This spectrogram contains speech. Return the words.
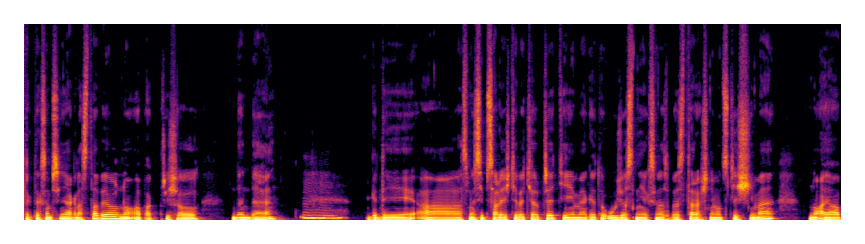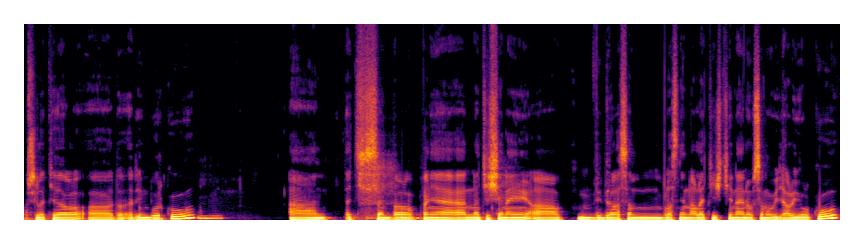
Tak tak jsem si nějak nastavil, no a pak přišel den D, mm, kdy a jsme si psali ještě večer předtím, jak je to úžasný, jak se na sebe strašně moc těšíme. No a já přiletěl a, do Edinburghu mm, a teď jsem byl úplně natěšený a vyběl jsem vlastně na letišti, najednou jsem uviděl Julku,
